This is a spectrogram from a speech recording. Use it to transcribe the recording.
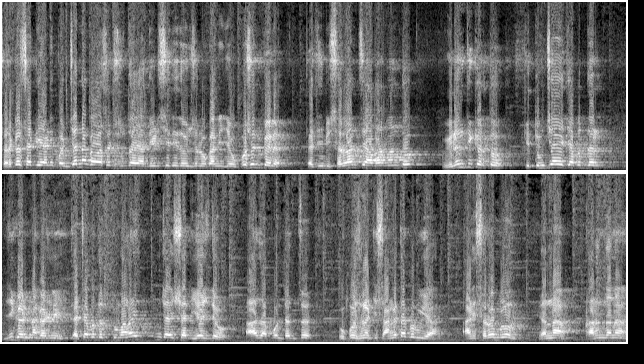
सर्कलसाठी आणि पंच्याण्णव गावासाठी सुद्धा या दीडशे ते दोनशे लोकांनी जे उपोषण केलं त्याची मी सर्वांचे आभार मानतो. विनंती करतो की तुमच्या याच्याबद्दल जी घटना घडली त्याच्याबद्दल तुम्हालाही तुमच्या आयुष्यात यश देऊ. आज आपण त्यांचं उपोषणाची सांगता करूया आणि सर्व मिळून यांना आनंदानं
